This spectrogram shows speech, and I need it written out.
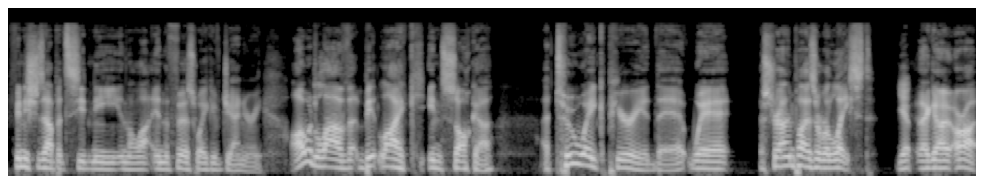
finishes up at Sydney in the in the first week of January. I would love a bit like in soccer, a two week period there where Australian players are released. Yep. They go, all right,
